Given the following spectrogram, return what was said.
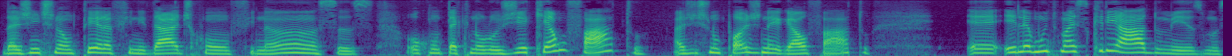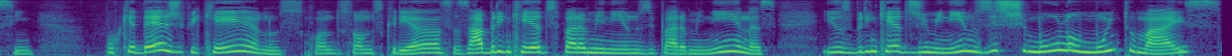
da gente não ter afinidade com finanças ou com tecnologia, que é um fato, a gente não pode negar o fato, é, ele é muito mais criado mesmo, assim. Porque desde pequenos, quando somos crianças, há brinquedos para meninos e para meninas, e os brinquedos de meninos estimulam muito mais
